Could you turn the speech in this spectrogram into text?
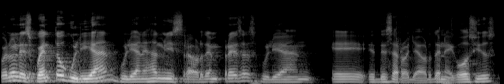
Bueno, les cuento, Julián. Julián es administrador de empresas, Julián eh, es desarrollador de negocios.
